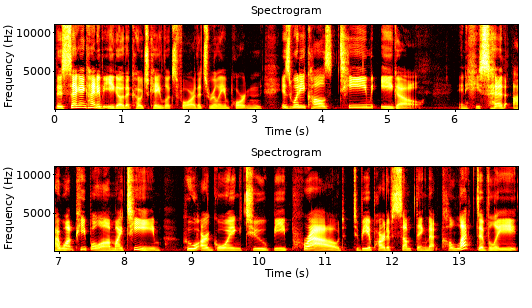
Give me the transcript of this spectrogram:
The second kind of ego that Coach K looks for that's really important is what he calls team ego. And he said, I want people on my team who are going to be proud to be a part of something that collectively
